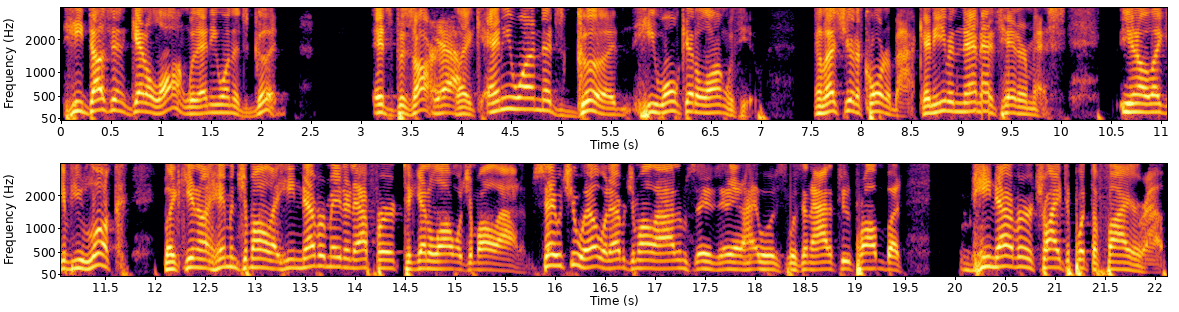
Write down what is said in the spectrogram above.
he doesn't get along with anyone that's good. It's bizarre. Yeah. Like anyone that's good, he won't get along with you unless you're the quarterback. And even then, it's hit or miss. You know, like if you look, like, you know, him and Jamal, he never made an effort to get along with Jamal Adams. Say what you will, whatever Jamal Adams it, it was, was an attitude problem, but he never tried to put the fire out.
